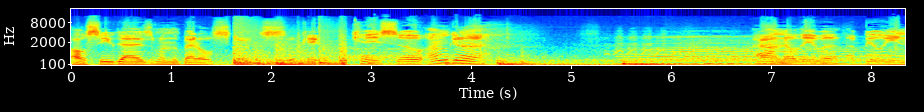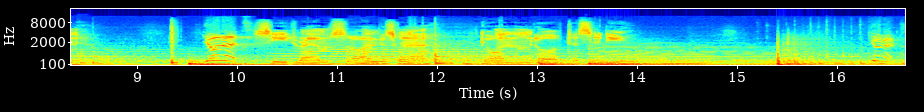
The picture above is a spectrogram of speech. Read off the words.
I'll see you guys when the battle starts. Okay. Okay. So I'm gonna. I don't know. They have a, a billion Units! siege rams, so I'm just gonna go in the middle of the city. Units!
